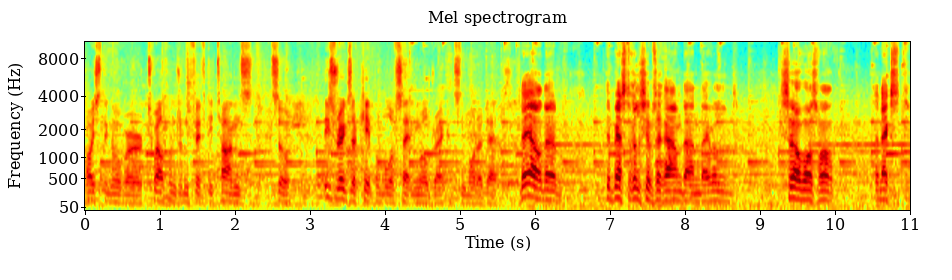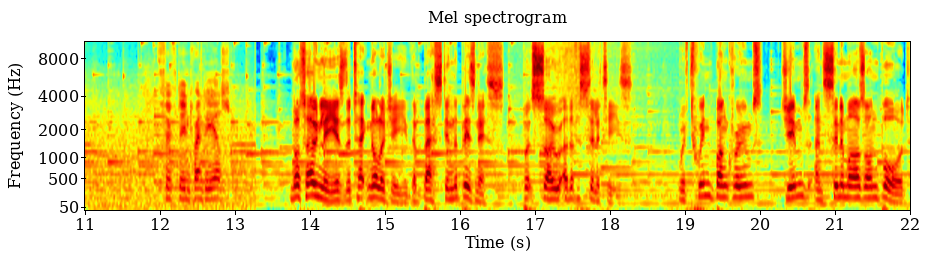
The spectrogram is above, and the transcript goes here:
hoisting over 1,250 tons, so these rigs are capable of setting world records in water depth. They are the, the best drill ships around and they will serve us for the next 15, 20 years. Not only is the technology the best in the business, but so are the facilities. With twin bunk rooms, gyms, and cinemas on board,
